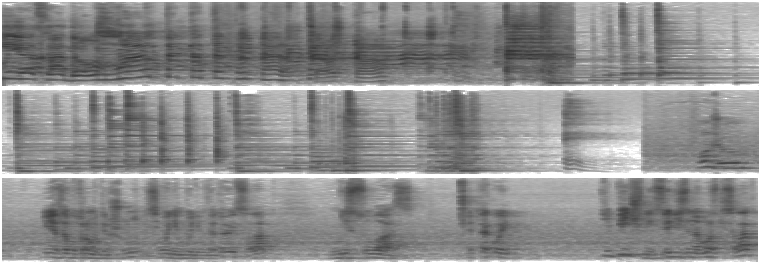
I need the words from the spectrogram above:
Хадома, та-та-та-та-та-та-та. Bonjour. Меня зовут Рома Гершуни, и сегодня мы будем готовить салат нисуаз. Это такой типичный средиземноморский салат,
